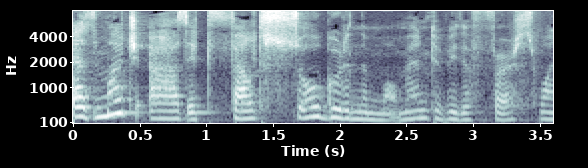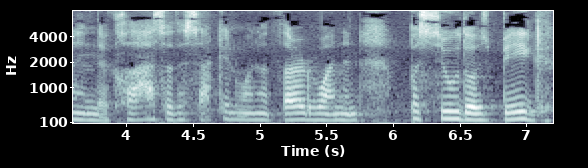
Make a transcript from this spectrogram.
as much as it felt so good in the moment to be the first one in the class or the second one or third one and pursue those big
